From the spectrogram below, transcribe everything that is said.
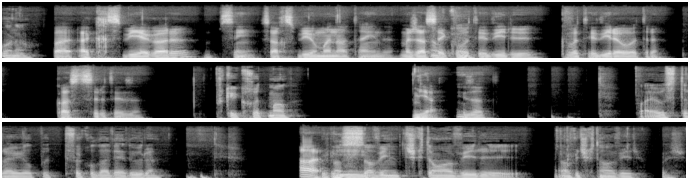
ou não? Pá, a que recebi agora, sim, só recebi uma nota ainda, mas já sei que Ok. vou ter de ir, que vou ter de ir a outra, quase de certeza. Porque correu-te mal? Yeah, exato. Pá, é o struggle, puto. Faculdade é dura. Ah, Para os nossos e, ouvintes que estão a ouvir, eh, ouvintes que estão a ouvir, pois.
